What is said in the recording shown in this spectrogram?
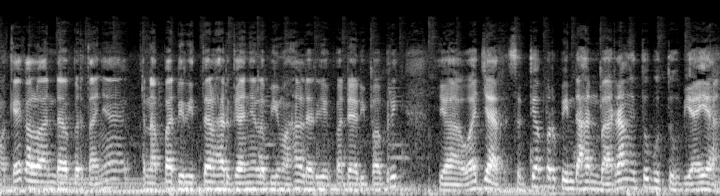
Makanya kalau Anda bertanya kenapa di retail harganya lebih mahal daripada di pabrik, ya wajar. Setiap perpindahan barang itu butuh biaya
